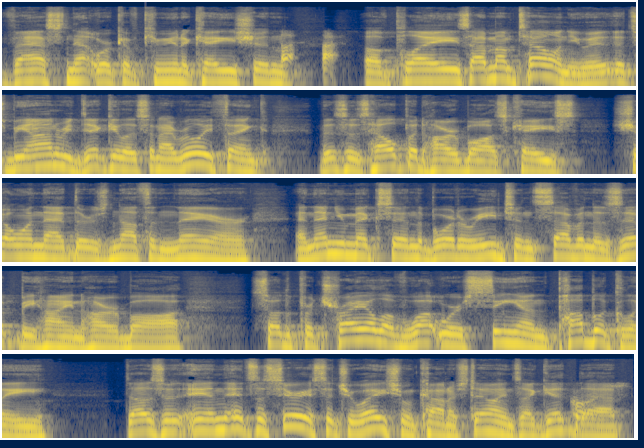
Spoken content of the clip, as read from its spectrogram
vast network of communication of plays. I'm, I'm telling you, it, it's beyond ridiculous, and I really think this is helping Harbaugh's case, showing that there's nothing there. And then you mix in the Board of Regents seven to zip behind Harbaugh. So the portrayal of what we're seeing publicly doesn't, and it's a serious situation with Connor Stalions. I get that.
